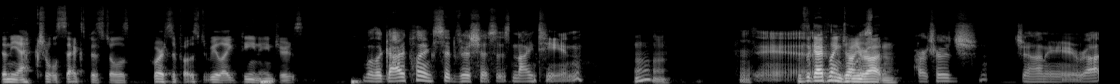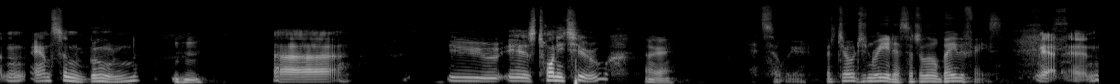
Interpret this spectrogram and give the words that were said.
than the actual sex pistols who are supposed to be like teenagers Well, the guy playing Sid Vicious is 19. oh. Who's Who's the guy playing Johnny Rotten? Partridge, Johnny Rotten, Anson Boon. hmm Uh, who is 22. Okay. It's so weird. But Jojen Reed has such a little baby face. Yeah, and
